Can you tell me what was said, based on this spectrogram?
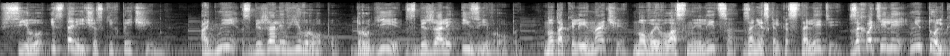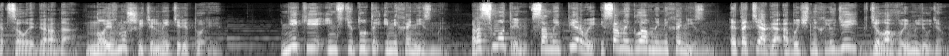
в силу исторических причин. Одни сбежали в Европу, другие сбежали из Европы. Но так или иначе, новые властные лица за несколько столетий захватили не только целые города, но и внушительные территории. Некие институты и механизмы, Рассмотрим самый первый и самый главный механизм. Это тяга обычных людей к деловым людям.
